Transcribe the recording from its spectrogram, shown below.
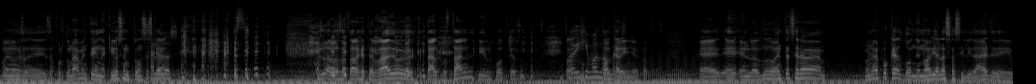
bueno, desafortunadamente en aquellos entonces... Saludos. Saludos a toda la gente del radio. ¿Qué tal? ¿Cómo están? Aquí en los podcasts. no dijimos. Todo cariño. Eh, eh, en los 90 era una época donde no había las facilidades de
